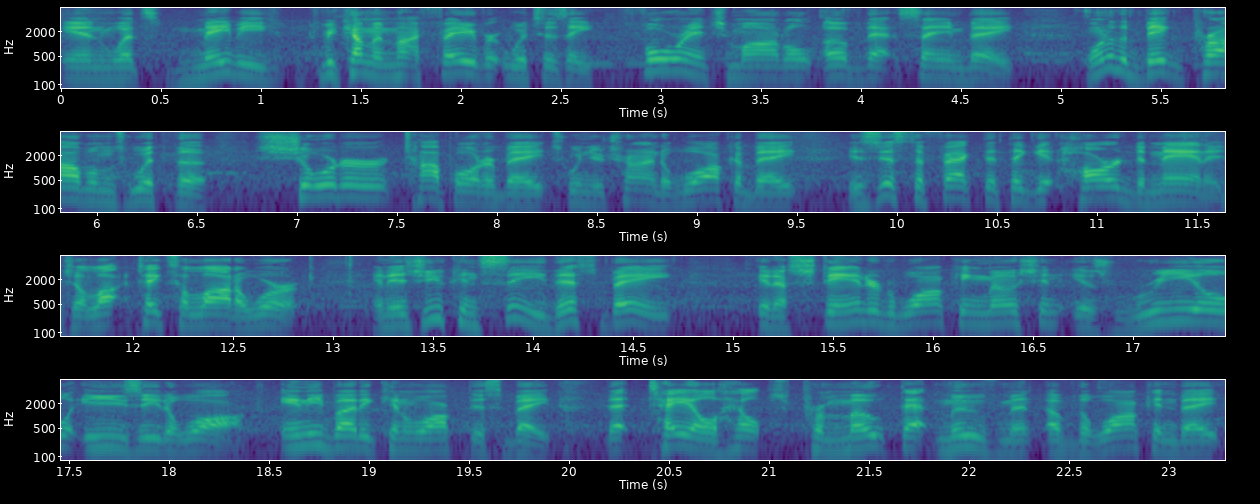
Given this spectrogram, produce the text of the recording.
in what's maybe becoming my favorite, which is a four inch model of that same bait. One of the big problems with the shorter topwater baits when you're trying to walk a bait is just the fact that they get hard to manage. A lot, takes a lot of work. And as you can see, this bait in a standard walking motion is real easy to walk. Anybody can walk this bait. That tail helps promote that movement of the walking bait,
